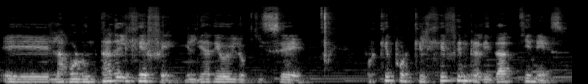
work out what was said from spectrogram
eh, la voluntad del jefe, el día de hoy lo quise. ¿Por qué? Porque el jefe en realidad, ¿quién es?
